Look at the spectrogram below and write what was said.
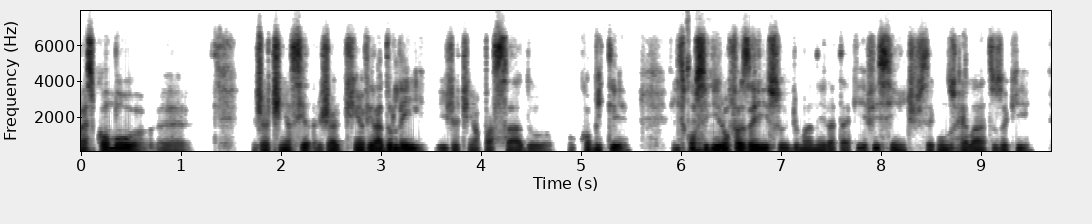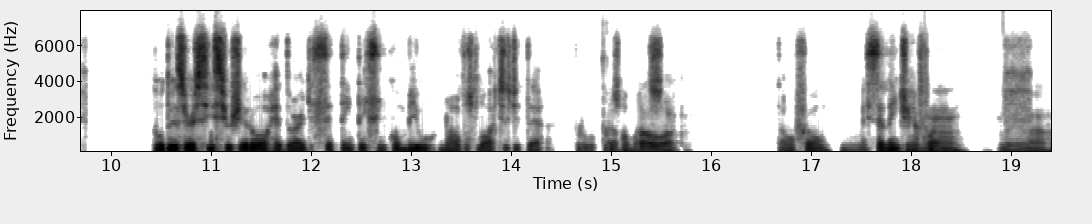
Mas como é, já, tinha, já tinha virado lei e já tinha passado o comitê, eles conseguiram fazer isso de maneira até que eficiente. Segundo os relatos aqui, todo o exercício gerou ao redor de 75 mil novos lotes de terra para os ah, romanos. Então foi uma excelente reforma. Uhum.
